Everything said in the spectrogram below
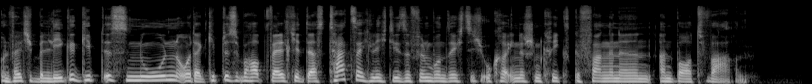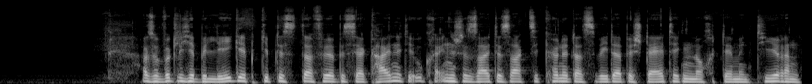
Und welche Belege gibt es nun oder gibt es überhaupt welche, dass tatsächlich diese 65 ukrainischen Kriegsgefangenen an Bord waren? Also wirkliche Belege gibt es dafür bisher keine. Die ukrainische Seite sagt, sie könne das weder bestätigen noch dementieren.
